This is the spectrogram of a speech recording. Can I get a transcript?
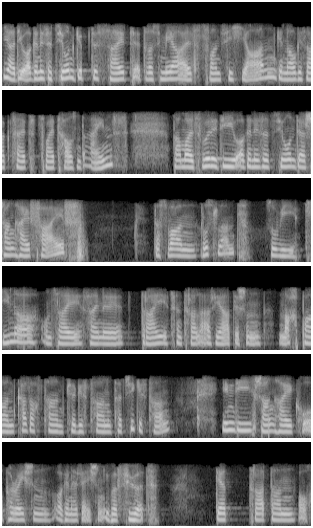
Ja, die Organisation gibt es seit etwas mehr als 20 Jahren, genau gesagt seit 2001. Damals wurde die Organisation der Shanghai Five, das waren Russland sowie China und sei seine drei zentralasiatischen Nachbarn Kasachstan, Kirgistan und Tadschikistan in die Shanghai Cooperation Organization überführt. Der trat dann auch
